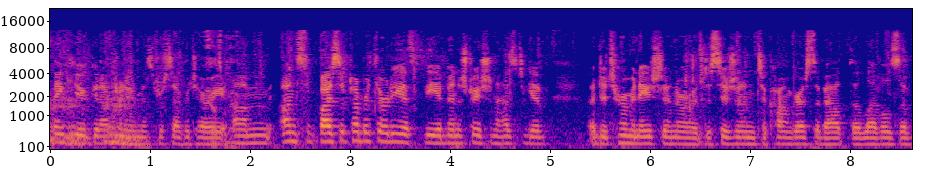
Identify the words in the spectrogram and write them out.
Thank you. Good afternoon, Mr. Secretary. Yes, Um, on, by September 30th, the administration has to give a determination or a decision to Congress about the levels of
